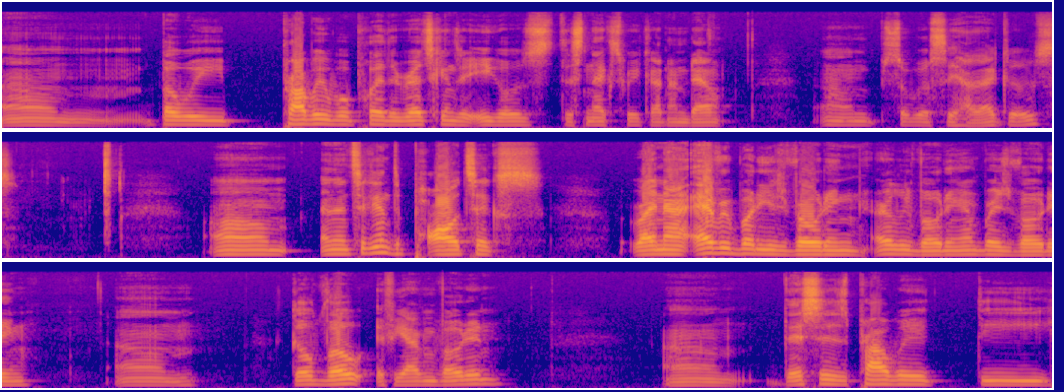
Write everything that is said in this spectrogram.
Um, but we probably will play the Redskins or Eagles this next week. I don't doubt. Um, so we'll see how that goes. Um, and then to get into politics, right now everybody is voting, early voting. Everybody's voting. Um, go vote if you haven't voted. Um, this is probably the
